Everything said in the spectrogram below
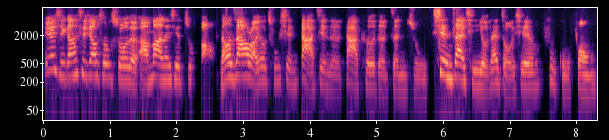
因为其实刚刚谢教授说的阿妈那些珠宝，然后 Zara 又出现大件的大颗的珍珠，现在其实有在走一些复古风，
